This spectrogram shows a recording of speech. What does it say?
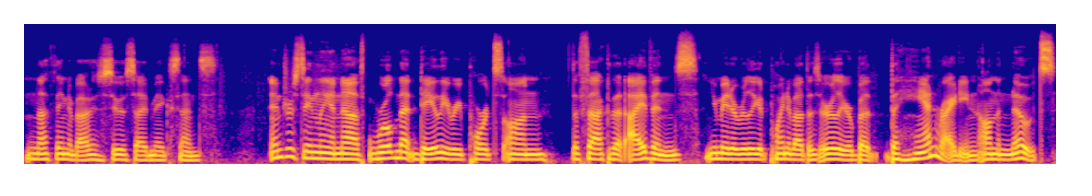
Nothing about his suicide makes sense. Interestingly enough, WorldNet Daily reports on the fact that Ivins's, you made a really good point about this earlier, but the handwriting on the notes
